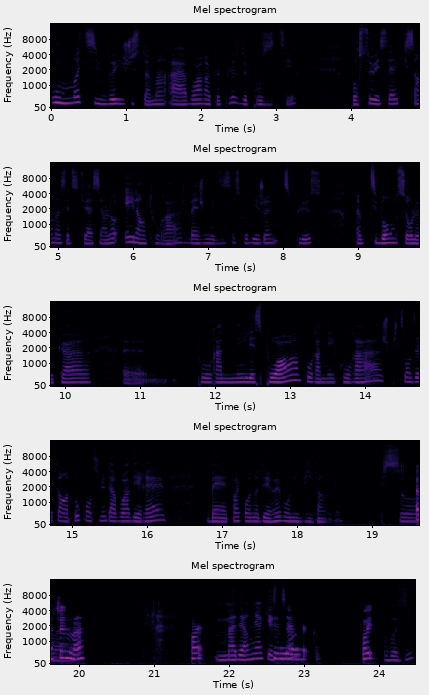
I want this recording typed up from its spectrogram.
ou motiver justement à avoir un peu plus de positif pour ceux et celles qui sont dans cette situation-là et l'entourage, ben je me dis que ce sera déjà un petit plus, un petit baume sur le cœur euh, pour amener l'espoir, pour amener le courage. Puis on disait tantôt, continuer d'avoir des rêves. Ben tant qu'on a des rêves, on est vivant là. Puis ça. Euh, Absolument. Ma dernière question. oui. Vas-y.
